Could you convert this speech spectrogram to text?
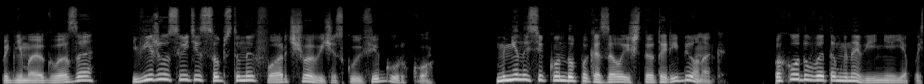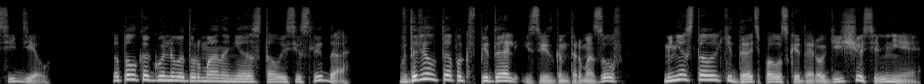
Поднимаю глаза и вижу в свете собственных фар человеческую фигурку. Мне на секунду показалось, что это ребенок. Походу, в это мгновение я посидел. От алкогольного дурмана не осталось и следа. Вдавил тапок в педаль и с визгом тормозов меня стало кидать по узкой дороге еще сильнее.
